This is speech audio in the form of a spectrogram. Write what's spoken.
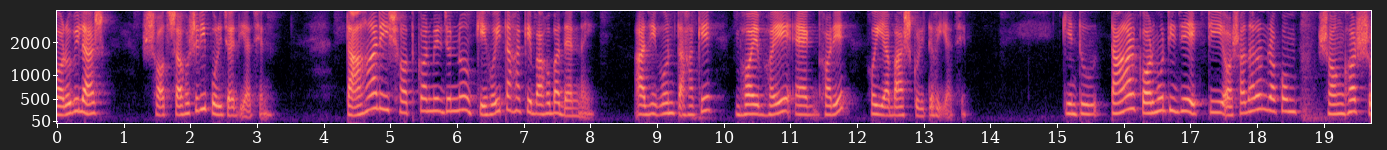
হরবিলাস সৎসাহসেরই পরিচয় দিয়াছেন। তাহার এই সৎকর্মের জন্য কেহই তাহাকে বাহবা দেন নাই। আজীবন তাহাকে ভয়ে ভয়ে এক ঘরে হইয়া বাস করিতে হইয়াছে। কিন্তু তার কর্মটি যে একটি অসাধারণ রকম সংঘর্ষ,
